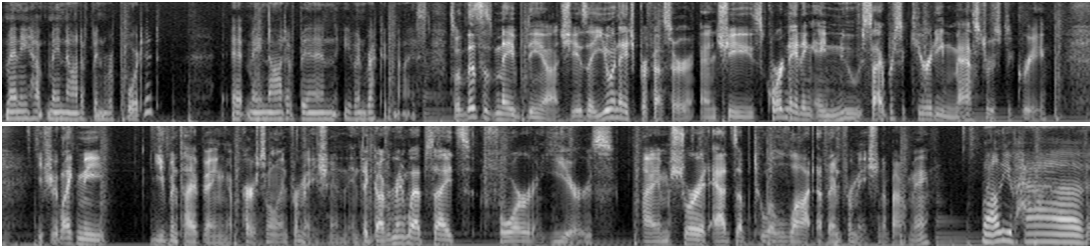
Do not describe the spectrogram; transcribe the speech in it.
many have, may not have been reported. It may not have been even recognized. So, this is Maeve Dion. She is a UNH professor and she's coordinating a new cybersecurity master's degree. If you're like me, you've been typing personal information into government websites for years. I am sure it adds up to a lot of information about me. Well, you have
